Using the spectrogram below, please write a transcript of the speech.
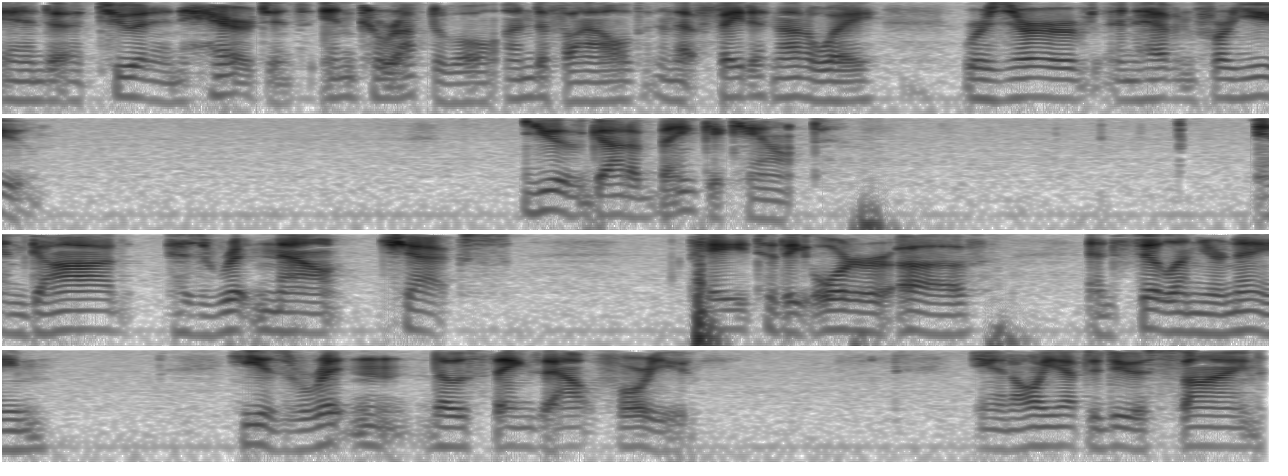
and uh, to an inheritance incorruptible, undefiled, and that fadeth not away, reserved in heaven for you. you have got a bank account and God has written out checks, pay to the order of, and fill in your name, He has written those things out for you. And all you have to do is sign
